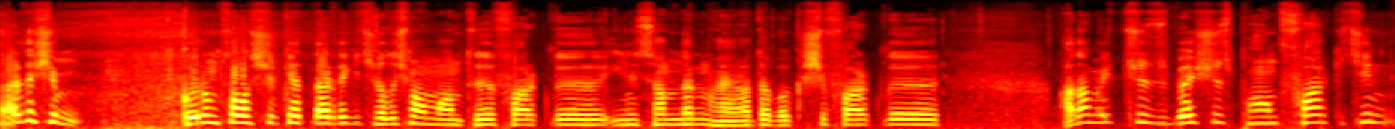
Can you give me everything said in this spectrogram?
Kardeşim kurumsal şirketlerdeki çalışma mantığı farklı, insanların hayata bakışı farklı. Adam 300-500 pound fark için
